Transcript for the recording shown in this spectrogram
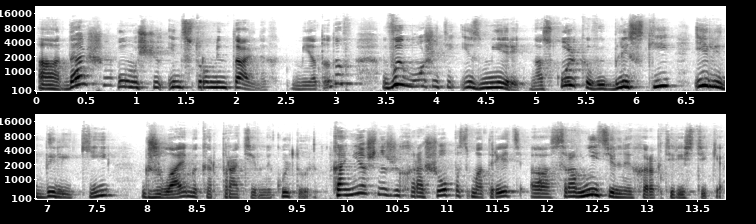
а дальше с помощью инструментальных методов вы можете измерить, насколько вы близки или далеки к желаемой корпоративной культуре. Конечно же, хорошо посмотреть а, сравнительные характеристики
